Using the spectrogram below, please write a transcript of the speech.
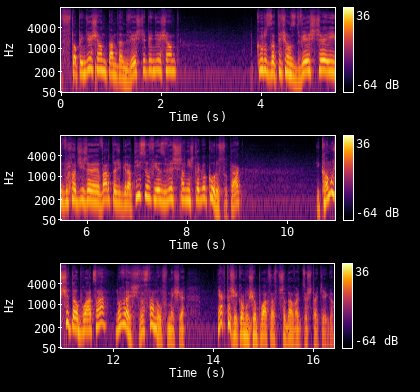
150, tamten 250 kurs za 1200 i wychodzi, że wartość gratisów jest wyższa niż tego kursu, tak? I komuś się to opłaca? No weź, zastanówmy się. Jak to się komuś opłaca sprzedawać coś takiego?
